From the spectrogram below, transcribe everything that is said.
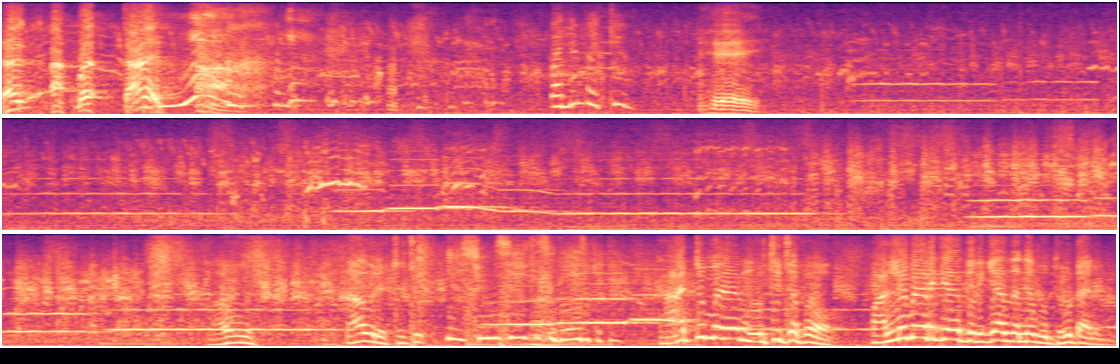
ഏ, ആ, വേ, ചാട്. ആ. വല്ലതും പറ്റൂ ഹേയ് രക്ഷിച്ചു. സ്തുതിയായിരിക്കട്ടെ കാറ്റും മഴയെ മൂർച്ഛിച്ചപ്പോ പള്ളിമേടക്കകത്ത് ഇരിക്കാൻ തന്നെ ബുദ്ധിമുട്ടായിരുന്നു.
